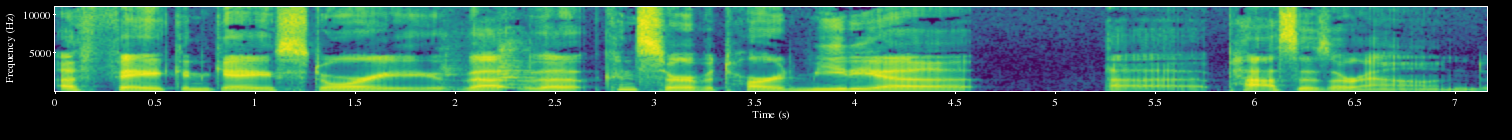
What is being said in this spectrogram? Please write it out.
a fake and gay story that the conservatard media uh, passes around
